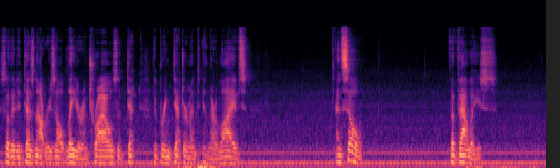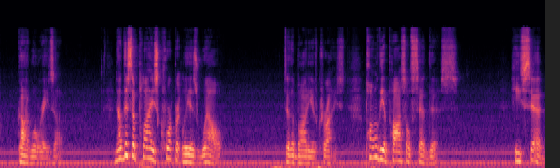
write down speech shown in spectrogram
so that it does not result later in trials of debt that bring detriment in their lives. And so, the valleys God will raise up. Now, this applies corporately as well to the body of Christ. Paul the Apostle said this. He said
